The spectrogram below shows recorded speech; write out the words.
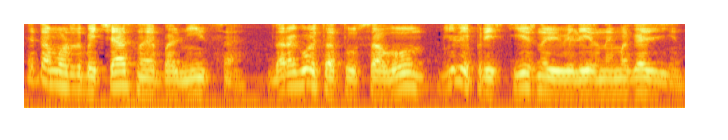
Это может быть частная больница, дорогой тату-салон или престижный ювелирный магазин.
